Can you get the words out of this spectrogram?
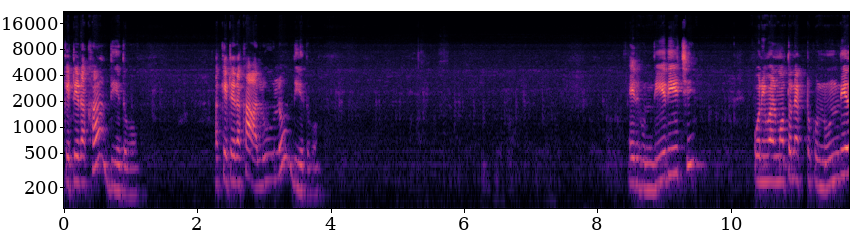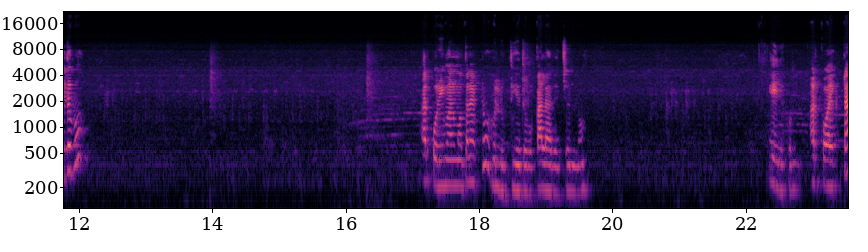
কেটে রাখা দিয়ে দেবো। আর কেটে রাখা আলুগুলো দিয়ে দেবো। এই দেখুন, দিয়ে দিয়েছি। পরিমাণ মতন একটুকু নুন দিয়ে দেবো। আর পরিমাণ মতন একটু হলুদ দিয়ে দেবো কালারের জন্য। এই দেখুন আর কয়েকটা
